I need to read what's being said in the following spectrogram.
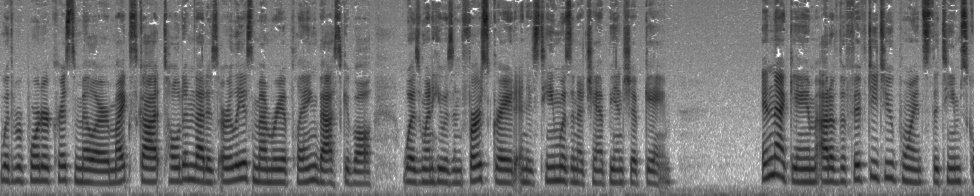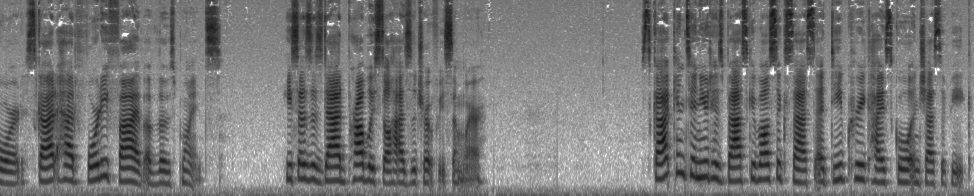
with reporter Chris Miller, Mike Scott told him that his earliest memory of playing basketball was when he was in first grade and his team was in a championship game. In that game, out of the 52 points the team scored, Scott had 45 of those points. He says his dad probably still has the trophy somewhere. Scott continued his basketball success at Deep Creek High School in Chesapeake.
